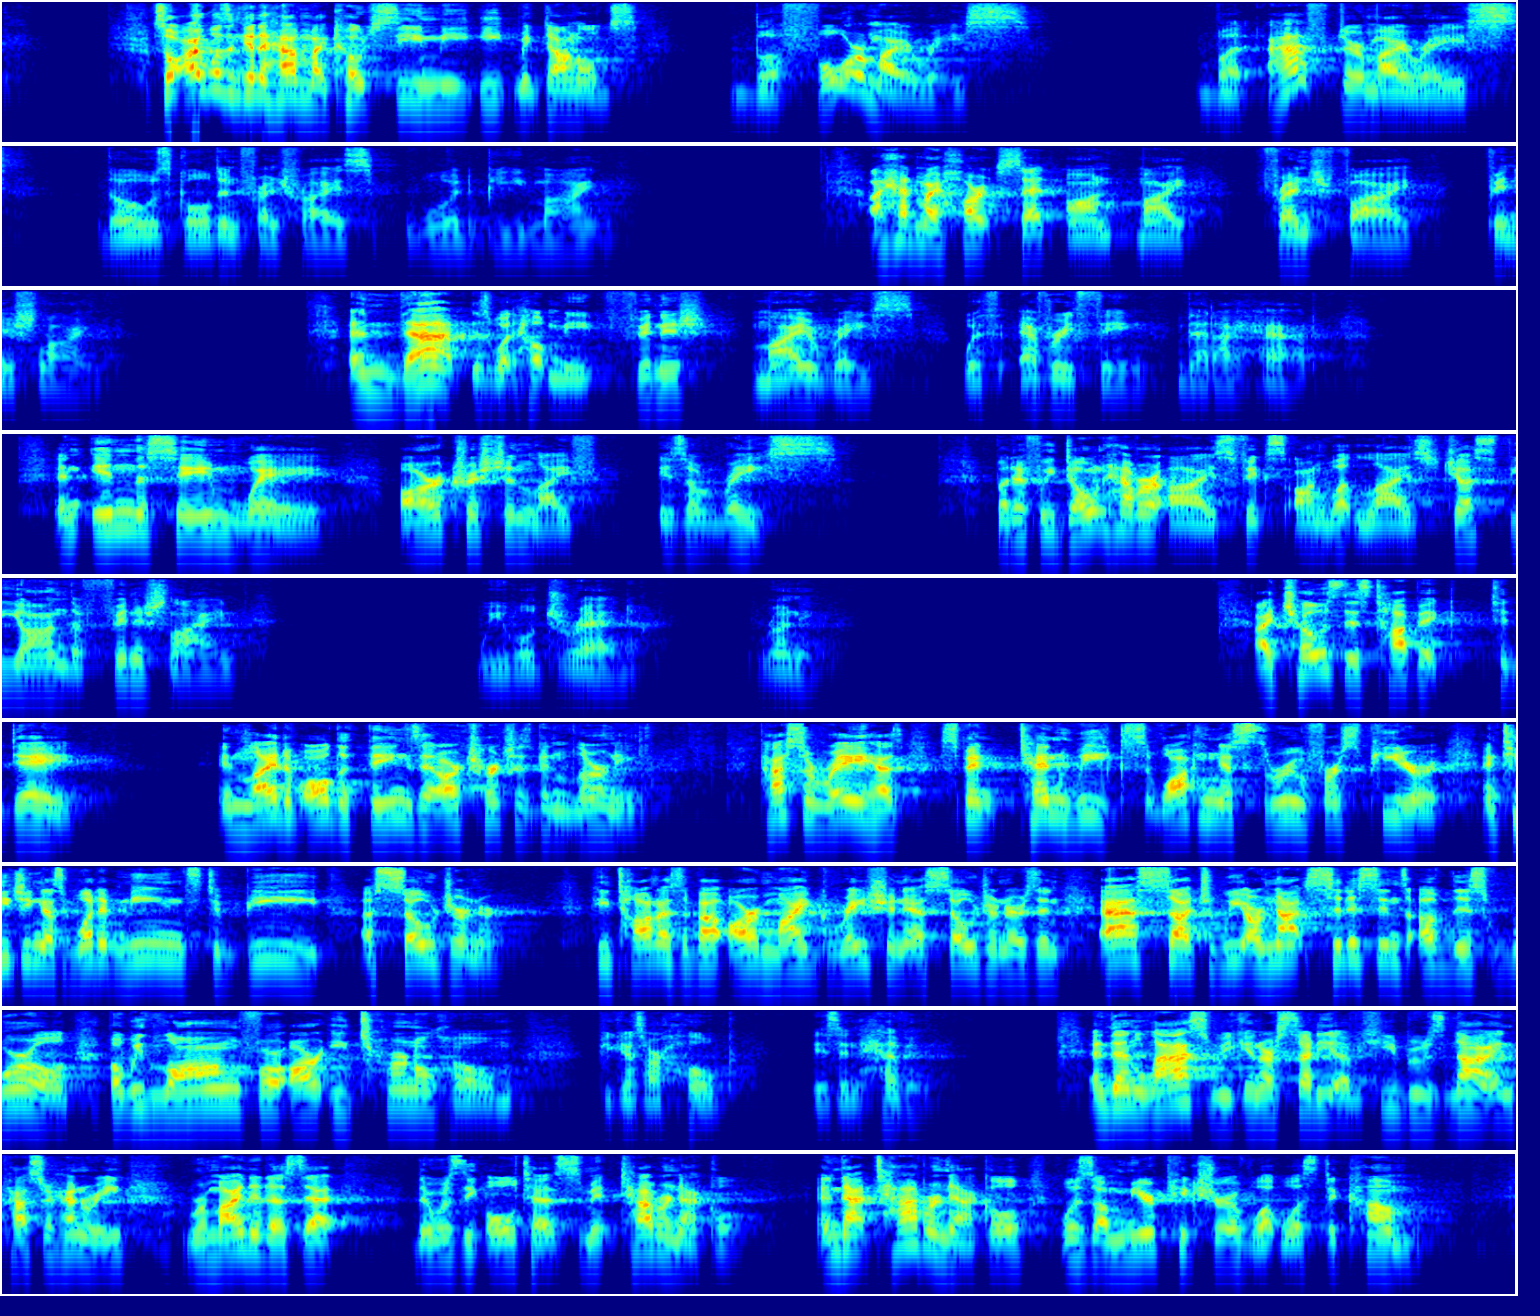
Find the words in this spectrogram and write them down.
So I wasn't going to have my coach see me eat McDonald's before my race, but after my race, those golden french fries would be mine. I had my heart set on my french fry finish line. And that is what helped me finish my race with everything that I had. And in the same way, our Christian life is a race. But if we don't have our eyes fixed on what lies just beyond the finish line, we will dread running. I chose this topic today in light of all the things that our church has been learning Pastor Ray has spent 10 weeks walking us through 1 Peter and teaching us what it means to be a sojourner. He taught us about our migration as sojourners, and as such, we are not citizens of this world, but we long for our eternal home because our hope is in heaven. And then last week in our study of Hebrews 9, Pastor Henry reminded us that there was the Old Testament tabernacle and that tabernacle was a mere picture of what was to come.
